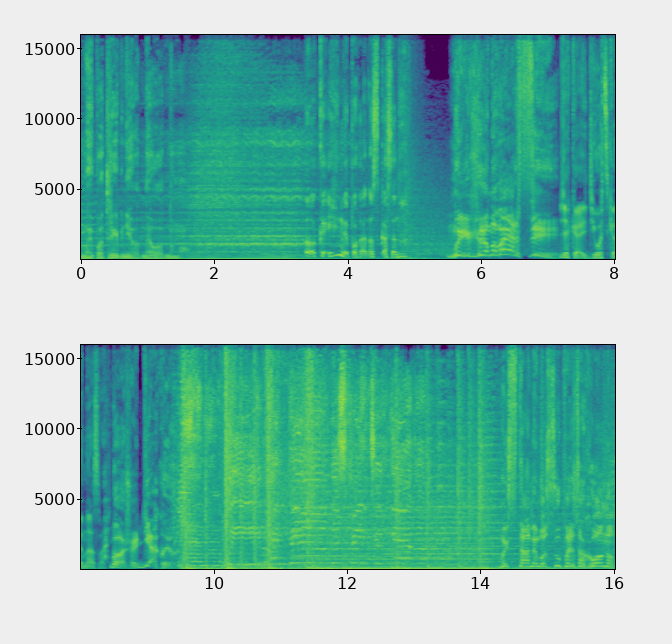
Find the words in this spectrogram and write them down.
Ми потрібні одне одному. Окей, непогано сказано. Ми громоверці! Яка ідіотська назва. Боже, дякую. Ми станемо суперзагоном,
